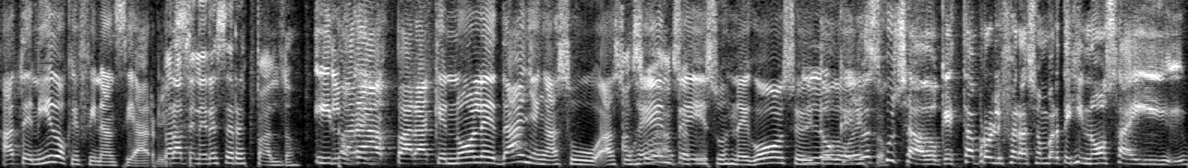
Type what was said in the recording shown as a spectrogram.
ha tenido que financiarles. Para tener ese respaldo. Y lo para, para que no le dañen a su, a su A su- a gente su- y sus negocios y Lo todo que yo he eso. escuchado, que esta proliferación vertiginosa y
